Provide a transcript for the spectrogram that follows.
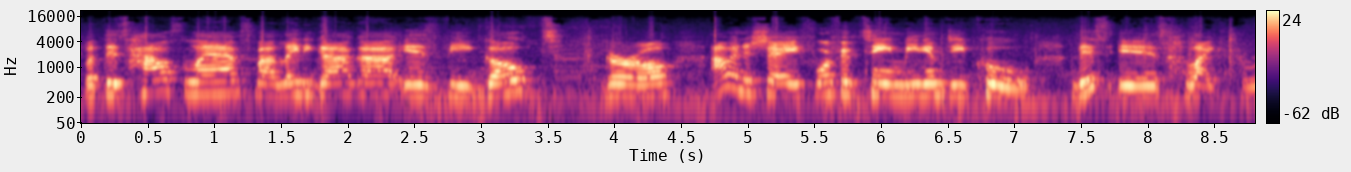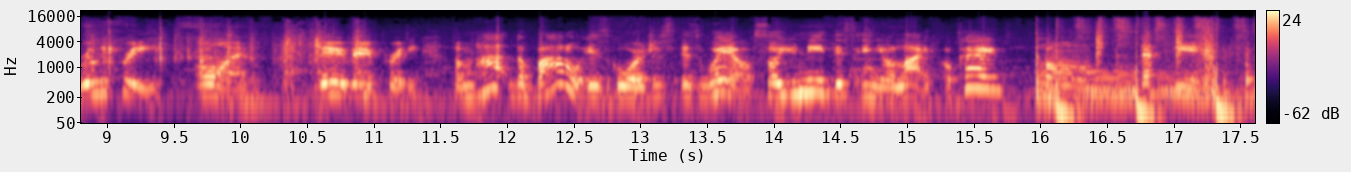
But this Haus Labs by Lady Gaga is the GOAT girl. I'm in the shade 415 medium deep cool. This is like really pretty on. Very, very pretty. The, the bottle is gorgeous as well. So you need this in your life, okay? Boom. That's it.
